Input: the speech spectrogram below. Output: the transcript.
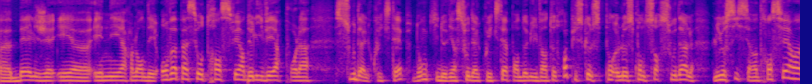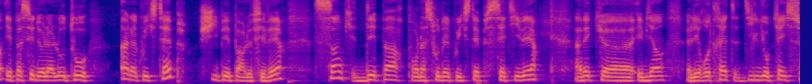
euh, belge et, euh, et néerlandais. On va passer au transfert de l'hiver pour la Soudal Quickstep, donc qui devient Soudal Quickstep en 2023, puisque le, le sponsor Soudal, lui aussi, c'est un transfert, hein, est passé de la Loto à la Quickstep, chippé par le fait vert. Cinq départs pour la Soudal Quickstep cet hiver, avec euh, eh les retraites d'Ilio Kaisse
